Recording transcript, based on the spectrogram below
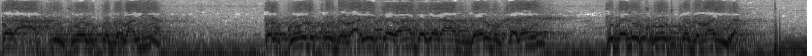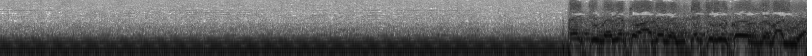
पर आपने क्रोध को दबा लिया? पर क्रोध को दबाने के बाद अगर आप गर्व करें कि मैंने क्रोध को दबा लिया। कि मैंने तो आधे घंटे के लिए क्रोध दबा लिया।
